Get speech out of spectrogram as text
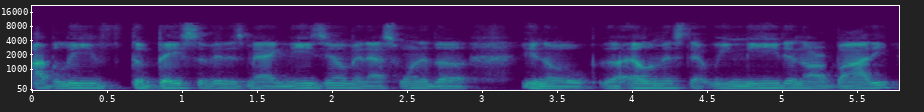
I believe the base of it is magnesium, and that's one of the, you know, the elements that we need in our body.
